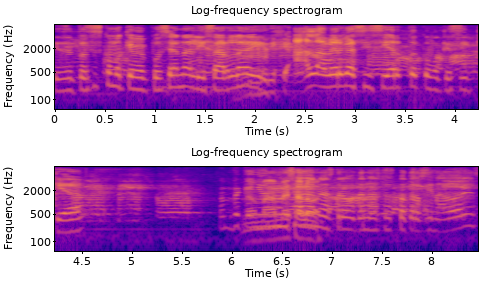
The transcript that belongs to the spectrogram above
Y desde entonces como que me puse a analizarla y dije, ah, la verga, sí es cierto, como que sí queda. Un pequeño No mames, anuncio a de, nuestro, de nuestros patrocinadores.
